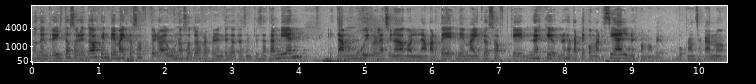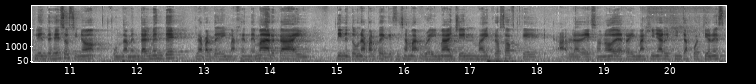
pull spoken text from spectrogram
donde entrevisto sobre todo a gente de Microsoft, pero algunos otros referentes de otras empresas también. Está muy relacionado con la parte de Microsoft, que no es que no es la parte comercial, no es como que buscan sacar nuevos clientes de eso, sino fundamentalmente la parte de imagen de marca y tiene toda una parte que se llama Reimagine Microsoft, que habla de eso, ¿no? De reimaginar distintas cuestiones,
